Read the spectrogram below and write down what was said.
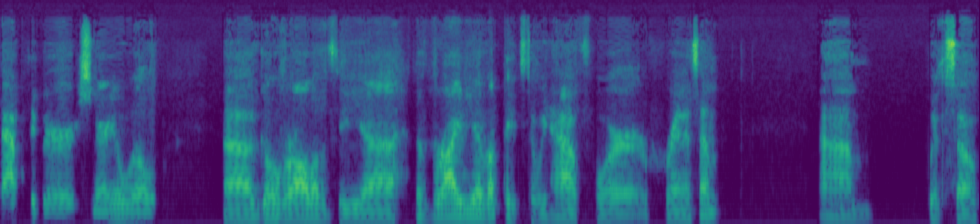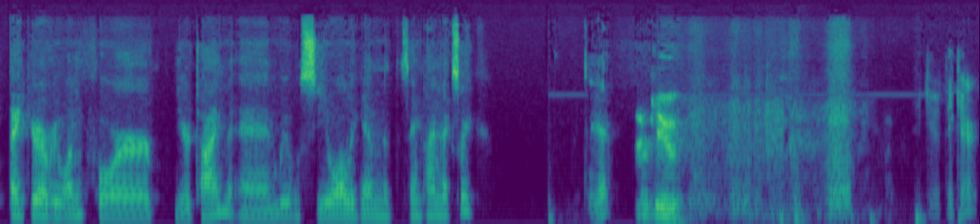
that particular scenario we'll uh, go over all of the, the variety of updates that we have for, for NSM. Um, with so, thank you everyone for your time, and we will see you all again at the same time next week. Take care. Thank you. You. Take care.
